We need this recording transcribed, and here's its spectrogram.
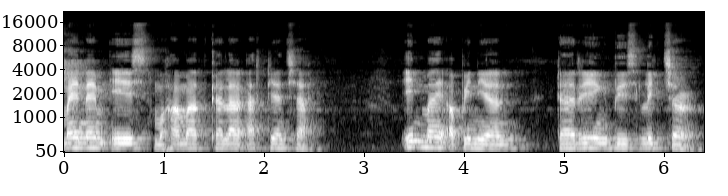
My name is Mohammad Galang Ardyansyah. In my opinion, during this lecture,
